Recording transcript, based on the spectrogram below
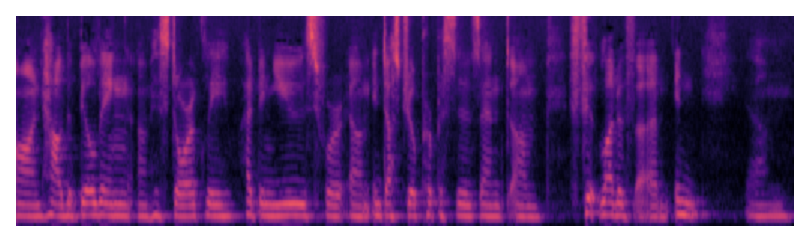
on how the building um, historically had been used for um, industrial purposes and um, a lot of uh, in um,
